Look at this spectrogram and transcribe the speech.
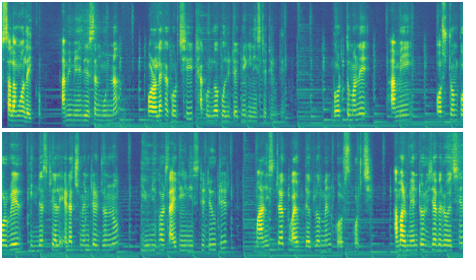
আসসালামু আলাইকুম। আমি মেহেদি হাসান মুন্না, পড়ালেখা করছি ঠাকুরগাঁও পলিটেকনিক ইনস্টিটিউটে। বর্তমানে আমি অষ্টম পর্বের ইন্ডাস্ট্রিয়াল অ্যাটাচমেন্টের জন্য ইউনিভার্স আইটি ইনস্টিটিউটের মানিস্ট্রাক ওয়েব ডেভেলপমেন্ট কোর্স করছি। আমার মেন্টর হিসাবে রয়েছেন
